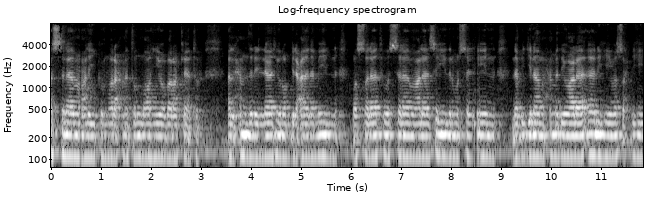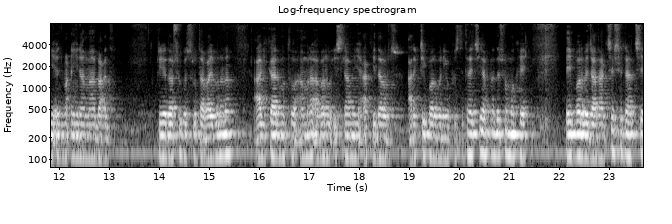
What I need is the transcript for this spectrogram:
السلام عليكم ورحمة الله وبركاته الحمد لله رب العالمين والصلاة والسلام على سيد المرسلين نبينا محمد وعلى آله وصحبه أجمعين ما بعد প্রিয় দর্শক শ্রোতা ভাই বোনেরা আগেকার মতো আমরা আবারও ইসলামী আকিদার আরেকটি পর্ব নিয়ে উপস্থিত হয়েছি আপনাদের সম্মুখে এই পর্বে যা থাকছে সেটা হচ্ছে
